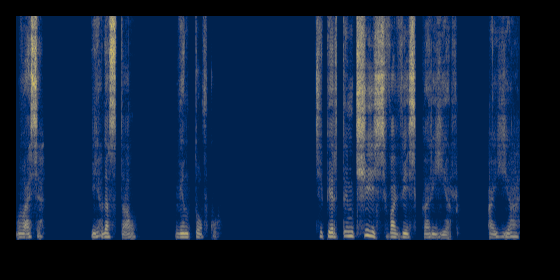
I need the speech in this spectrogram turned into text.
«Вася, я достал винтовку. Теперь ты мчись во весь карьер, а я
